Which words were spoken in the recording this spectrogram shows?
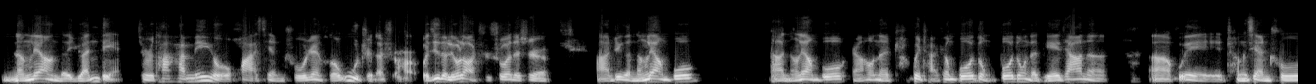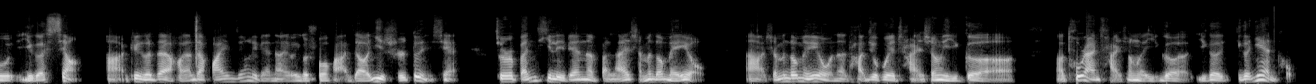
能量的原点，就是它还没有化现出任何物质的时候。我记得刘老师说的是。啊，这个能量波，啊，能量波，然后呢会产生波动，波动的叠加呢，啊，会呈现出一个像啊，这个在好像在《华严经》里边呢有一个说法叫一时顿现，就是本体里边呢本来什么都没有啊，什么都没有呢，它就会产生一个啊，突然产生了一个一个一个念头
